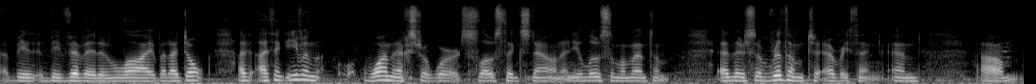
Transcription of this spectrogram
uh, be, be vivid and alive. But I don't. I, I think even one extra word slows things down, and you lose the momentum. And there's a rhythm to everything, and um,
